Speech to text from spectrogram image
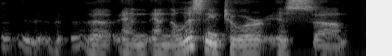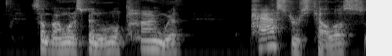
the and and the listening tour is um, something I want to spend a little time with. Pastors tell us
